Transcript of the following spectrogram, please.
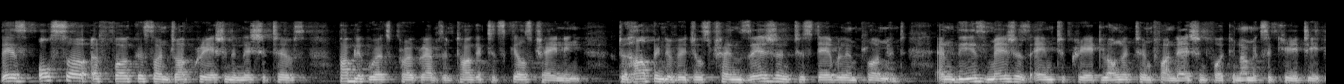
There's also a focus on job creation initiatives, public works programs, and targeted skills training to help individuals transition to stable employment. And these measures aim to create longer term foundation for economic security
